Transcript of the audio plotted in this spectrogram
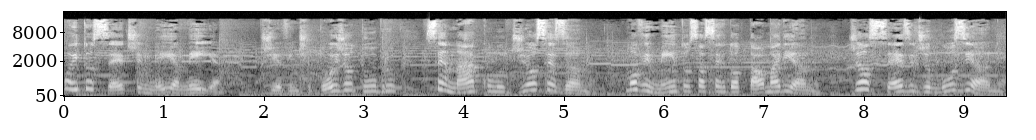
8766 dia 22 de outubro, Cenáculo Diocesano, Movimento Sacerdotal Mariano, Diocese de Lusiânia.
